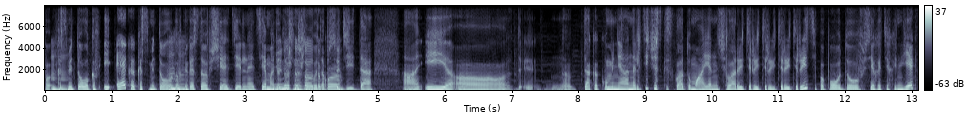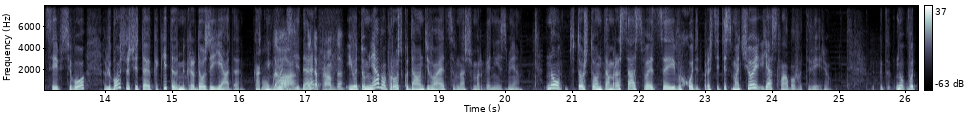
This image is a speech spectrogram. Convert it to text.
угу. косметологов и эко-косметологов. Угу. Мне кажется, это вообще отдельная тема. Я это тоже нужно будет такое. обсудить, да. А, и а, так как у меня аналитический склад ума, я начала рыть, рыть, рыть, рыть, рыть по поводу всех этих инъекций и всего. В любом случае, это какие-то микродозы яда, как ни да, крути, да? это правда. И вот у меня вопрос, куда он девается в нашем организме. Ну, в то, что он там рассасывается и выходит, простите, с мочой, я слабо в это верю. Ну, вот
